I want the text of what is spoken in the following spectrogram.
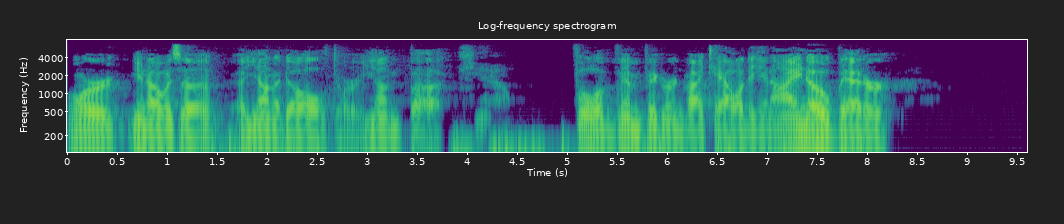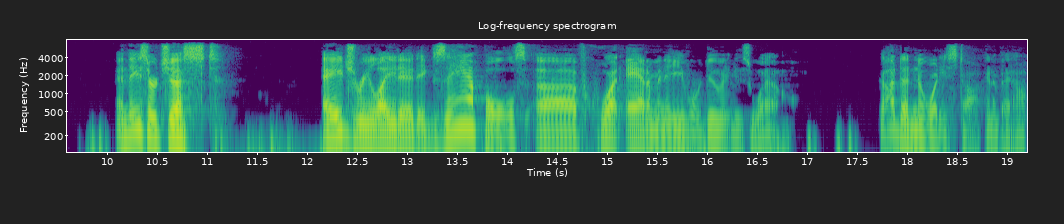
Or you know, as a a young adult or a young buck, you know, full of vim, vigor, and vitality, and I know better. And these are just age related examples of what Adam and Eve were doing as well. God doesn't know what he's talking about.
